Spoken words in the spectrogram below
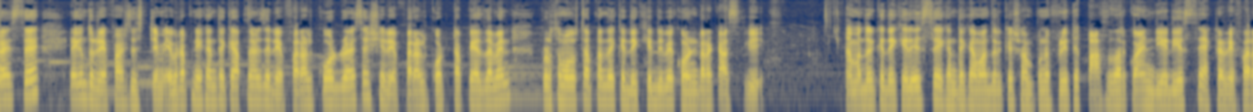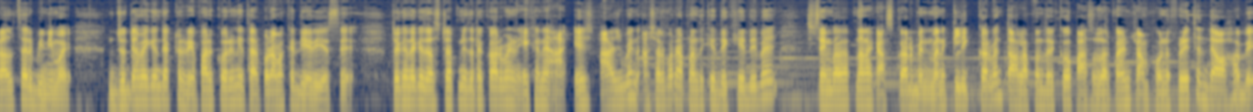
রয়েছে, এটা কিন্তু রেফার সিস্টেম এবার আপনি এখান থেকে আপনার যে রেফারাল কোড রয়েছে, সেই রেফারাল কোডটা পেয়ে যাবেন। প্রথম অবস্থা আপনাদেরকে দেখিয়ে দেবে কোনটার কাজ কী। আমাদেরকে দেখিয়ে দিয়েছে, এখান থেকে আমাদেরকে সম্পূর্ণ ফ্রিতে পাঁচ হাজার কয়েন দিয়ে দিয়েছে একটা রেফারালসের বিনিময়ে। যদি আমি কিন্তু একটা রেফার করিনি, তারপর আমাকে দিয়ে দিয়েছে। তো এখান থেকে জাস্ট আপনি যেটা করবেন, এখানে আসবেন, আসার পরে আপনাদেরকে দেখিয়ে দেবে সেমভাবে আপনারা কাজ করবেন। মানে ক্লিক করবেন, তাহলে আপনাদেরকেও পাঁচ হাজার কয়েন সম্পূর্ণ ফ্রিতে দেওয়া হবে।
